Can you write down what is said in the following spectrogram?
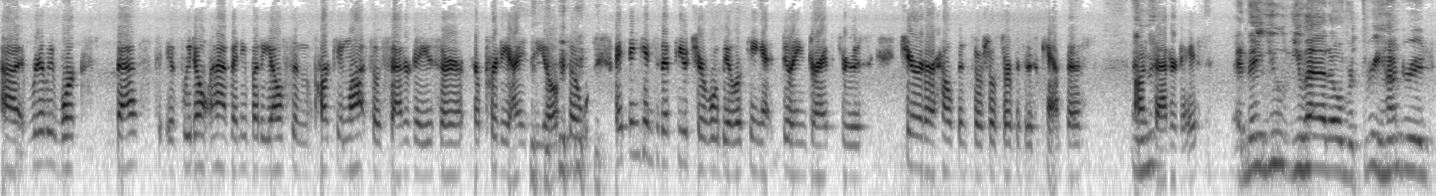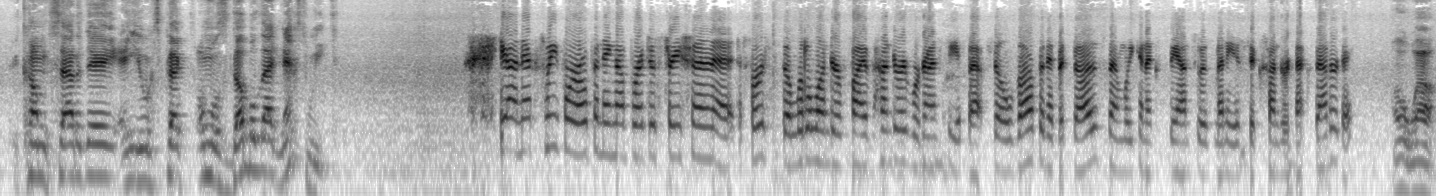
Uh, it really works best if we don't have anybody else in the parking lot. So Saturdays are, are pretty ideal. so I think into the future we'll be looking at doing drive-throughs here at our Health and Social Services campus on then- Saturdays. And then you you had over 300 come Saturday, and you expect almost double that next week. Yeah, next week we're opening up registration at first a little under 500. We're going to see if that fills up, and if it does, then we can expand to as many as 600 next Saturday. Oh wow!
